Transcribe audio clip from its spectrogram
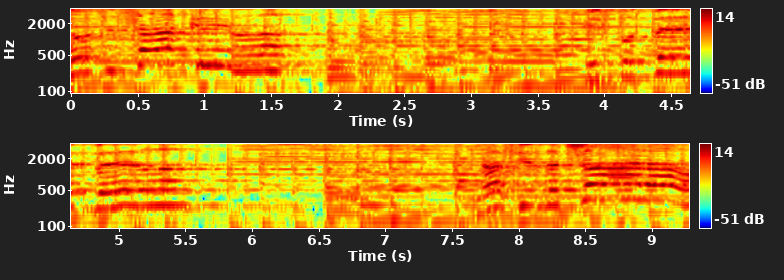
noć se sakrila Ispod pepela. Nas je začarao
